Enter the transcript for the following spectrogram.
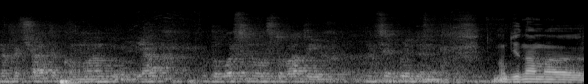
накачати команду, як вдалося налаштувати їх на цей поєдинок? Ну, Динамо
